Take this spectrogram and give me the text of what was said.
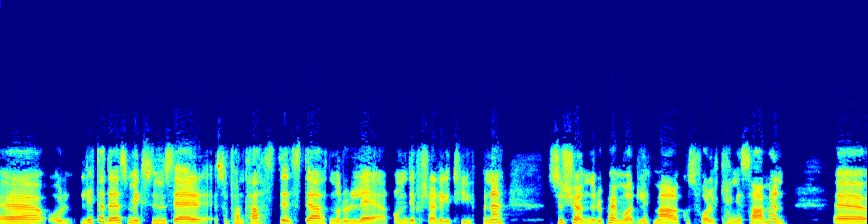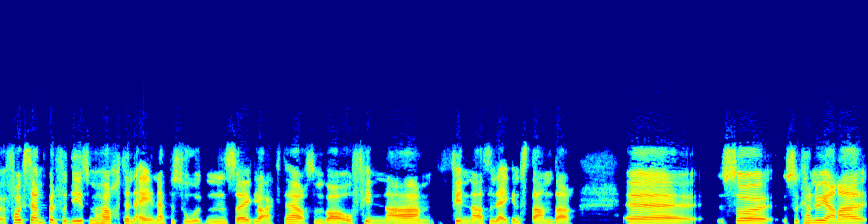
Eh, og litt av det som jeg syns er så fantastisk, det er at når du lærer om de forskjellige typene, så skjønner du på en måte litt mer hvordan folk henger sammen. Eh, F.eks. For de som har hørt den ene episoden som jeg lagde her, som var å finne, finne sin egen standard. Eh, så, så, kan du gjerne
